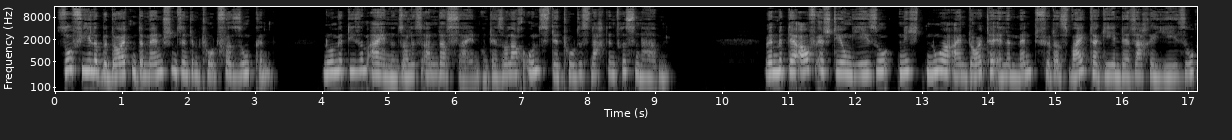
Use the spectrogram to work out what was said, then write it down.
So viele bedeutende Menschen sind im Tod versunken. Nur mit diesem einen soll es anders sein, und er soll auch uns der Todesnacht entrissen haben. Wenn mit der Auferstehung Jesu nicht nur ein Deuteelement für das Weitergehen der Sache Jesu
